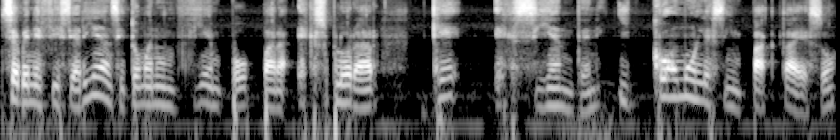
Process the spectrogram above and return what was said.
se beneficiarían si toman un tiempo para explorar qué sienten y cómo les impacta eso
